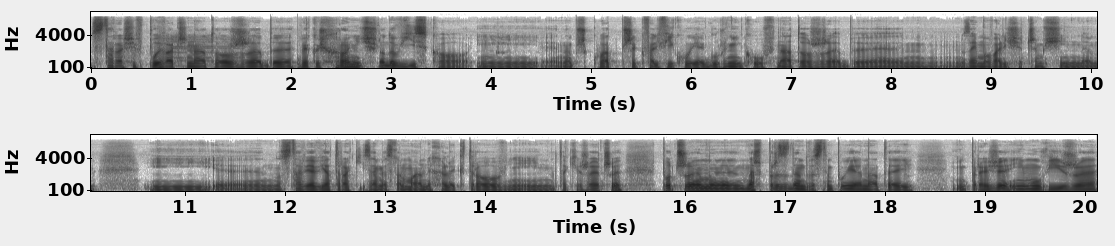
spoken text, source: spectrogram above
stara się wpływać na to, żeby jakoś chronić środowisko i na przykład przekwalifikuje górników na to, żeby mm, zajmowali się czymś innym i e, no, stawia wiatraki zamiast normalnych elektrowni i inne takie rzeczy. Po czym e, nasz prezydent występuje na tej imprezie i mówi, że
